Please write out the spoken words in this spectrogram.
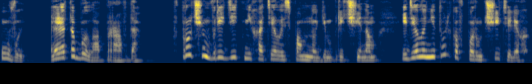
Увы, это была правда. Впрочем, вредить не хотелось по многим причинам, и дело не только в поручителях,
